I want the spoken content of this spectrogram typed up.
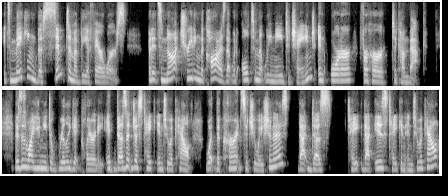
It's making the symptom of the affair worse, but it's not treating the cause that would ultimately need to change in order for her to come back. This is why you need to really get clarity. It doesn't just take into account what the current situation is, that does take that is taken into account,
